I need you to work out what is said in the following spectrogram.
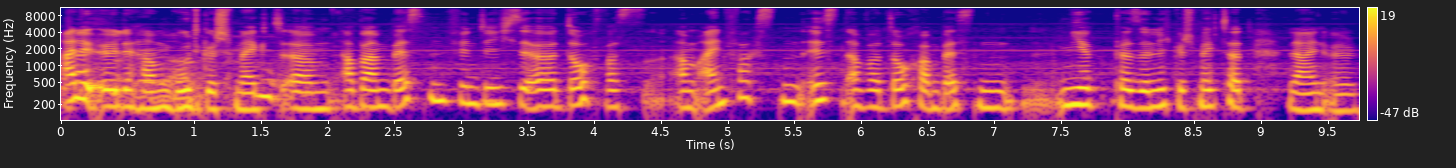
Alle Öle haben gut geschmeckt, ähm, aber am besten finde ich äh, doch, was am einfachsten ist, aber doch am besten mir persönlich geschmeckt hat, Leinöl.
